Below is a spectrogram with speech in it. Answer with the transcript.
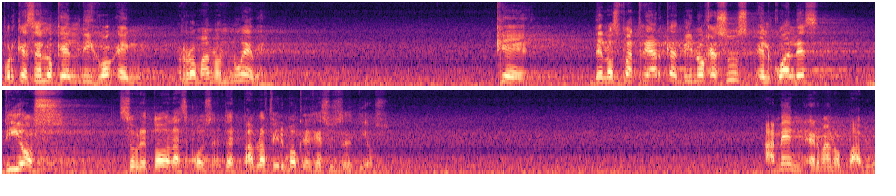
porque eso es lo que él dijo en Romanos 9 que de los patriarcas vino Jesús, el cual es Dios sobre todas las cosas. Entonces Pablo afirmó que Jesús es Dios. Amén, hermano Pablo.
